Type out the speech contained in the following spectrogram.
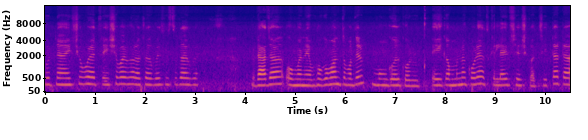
গুড নাইট, শুভরাত্রি, সবাই ভালো থাকবে, সুস্থ থাকবে। রাজা ও মানে ভগবান তোমাদের মঙ্গল করুক। এই কামনা করে আজকে লাইভ শেষ করছি। টাটা।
